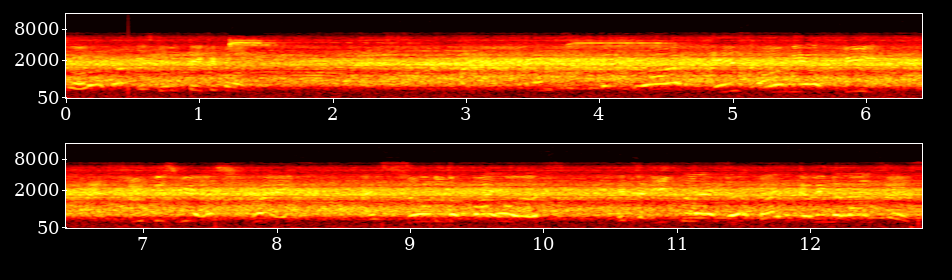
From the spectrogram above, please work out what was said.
stroke is going to take him on. The crowd is on feet as Lucas strikes, and so do the fireworks. It's an equalizer by the Kalinga Lancers.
